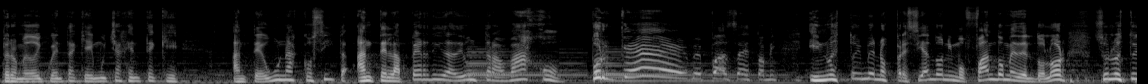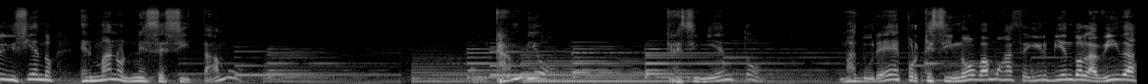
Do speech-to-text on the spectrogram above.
Pero me doy cuenta que hay mucha gente que ante unas cositas, ante la pérdida de un trabajo, ¿por qué me pasa esto a mí? Y no estoy menospreciando ni mofándome del dolor, solo estoy diciendo, hermanos, necesitamos un cambio, crecimiento, madurez, porque si no vamos a seguir viendo la vida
